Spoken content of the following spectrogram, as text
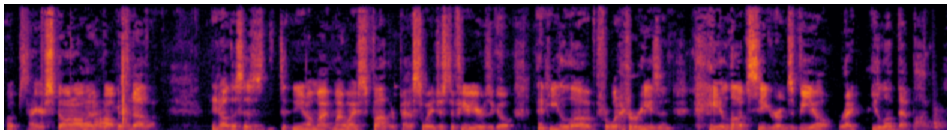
Whoops. Oh, you're spilling all the all the Here's another one. You know, this is, you know, my, my wife's father passed away just a few years ago, and he loved, for whatever reason, he loved Seagram's VO, right? He loved that bottle.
